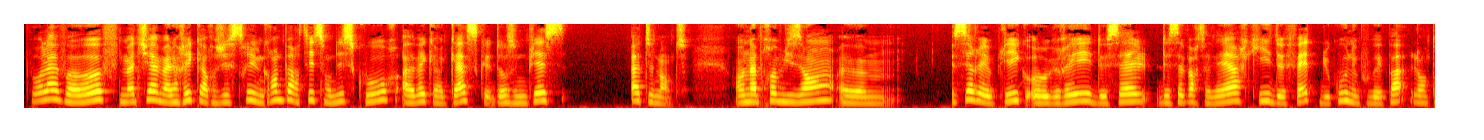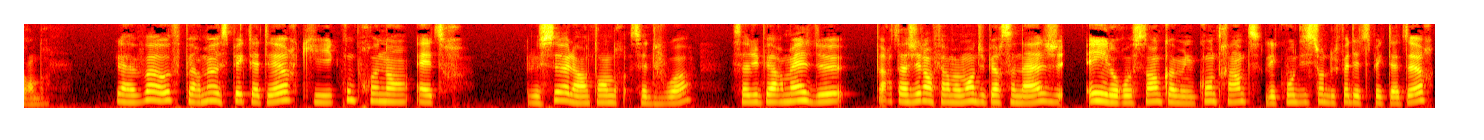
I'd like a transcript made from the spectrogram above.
Pour la voix off, Mathieu Amalric a enregistré une grande partie de son discours avec un casque dans une pièce attenante, en improvisant euh, ses répliques au gré de celles de ses partenaires qui, de fait, du coup, ne pouvaient pas l'entendre. La voix off permet au spectateur qui, comprenant être le seul à entendre cette voix, ça lui permet de partager l'enfermement du personnage et il ressent comme une contrainte les conditions du fait d'être spectateur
